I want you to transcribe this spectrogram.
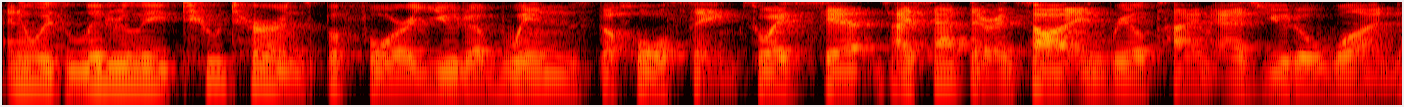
and it was literally two turns before Yuta wins the whole thing. So I sat I sat there and saw it in real time as Yuta won,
